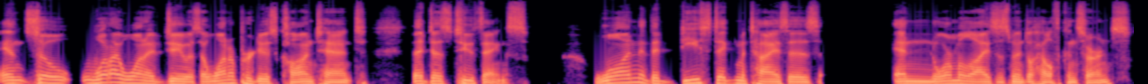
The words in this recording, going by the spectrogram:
And so, what I want to do is I want to produce content that does two things. One, that destigmatizes and normalizes mental health concerns.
